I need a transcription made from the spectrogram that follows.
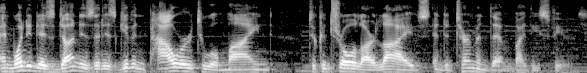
And what it has done is it has given power to a mind to control our lives and determine them by these fears.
